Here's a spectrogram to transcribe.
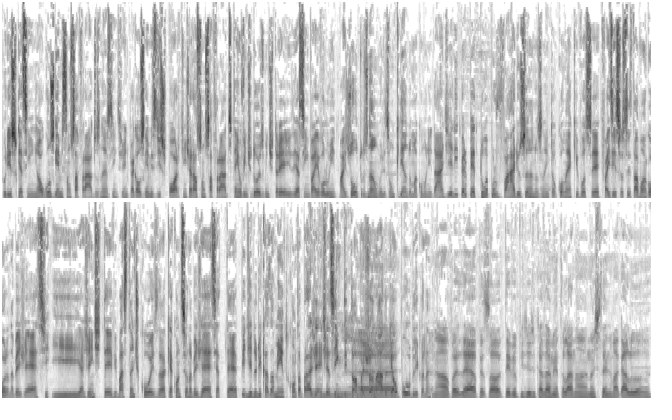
Por isso que, assim, alguns games são safrados, né? Assim, se a gente pegar os games de esporte, em geral são safrados. Tem o 22, o 23 e assim vai evoluindo. Mas outros não, eles vão criando uma comunidade e ele perpetua por vários anos, né? Então como é que você faz isso? Vocês estavam agora na BGS e a gente teve bastante coisa que aconteceu na BGS, até pedido de casamento. Conta pra gente, assim, de tão apaixonado que é o público, né? Não, pois é, o pessoal teve o pedido de casamento lá no, no stand Magalu.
